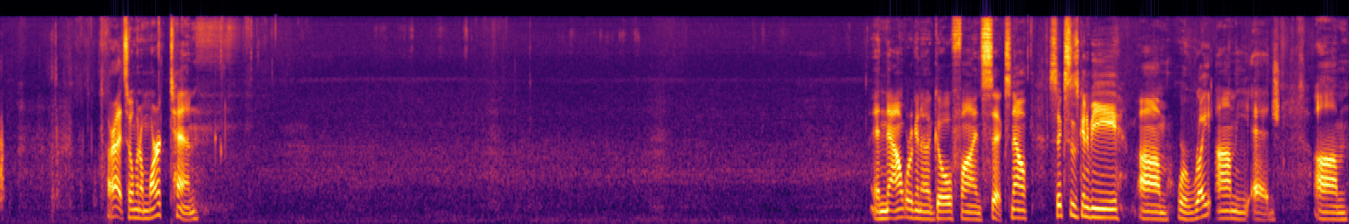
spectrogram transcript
all right so I'm going to mark 10 And now we're gonna go find six. Now, six is gonna be, um, we're right on the edge. Um,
